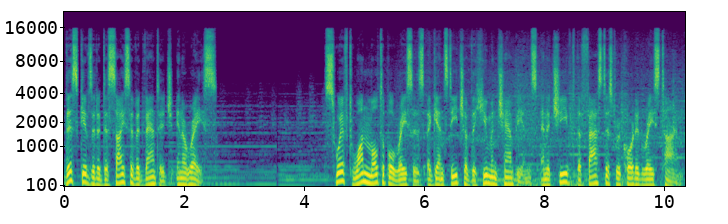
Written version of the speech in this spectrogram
This gives it a decisive advantage in a race. Swift won multiple races against each of the human champions and achieved the fastest recorded race time.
